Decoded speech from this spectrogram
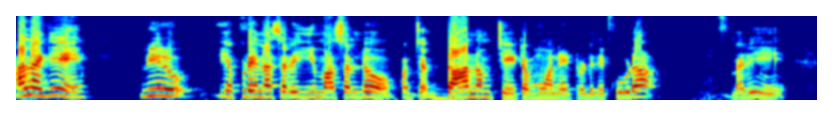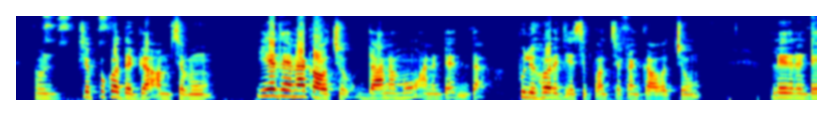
అలాగే వీరు ఎప్పుడైనా సరే ఈ మాసంలో కొంచెం దానం చేయటము అనేటువంటిది కూడా మరి చెప్పుకోదగ్గ అంశము. ఏదైనా కావచ్చు దానము అనంటే ఇంత పులిహోర చేసి పంచటం కావచ్చు లేదంటే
